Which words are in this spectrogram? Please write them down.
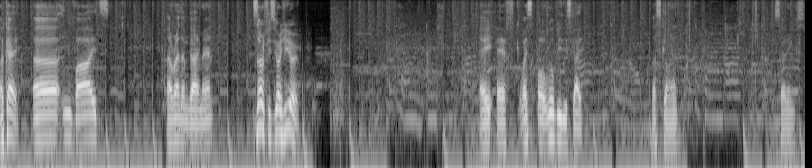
Okay. Uh, invite. A random guy, man. Zerfis, you're here. AF. Oh, will be this guy. Let's go, man. Settings.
